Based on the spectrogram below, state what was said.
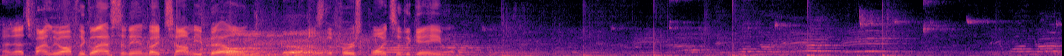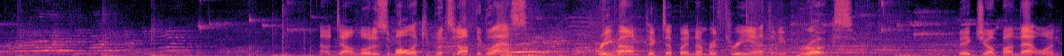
And that's finally off the glass and in by Tommy Bell. Tommy Bell. That's the first points of the game. Now down low to Zamolik. He puts it off the glass. Rebound picked up by number three, Anthony Brooks. Big jump on that one.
